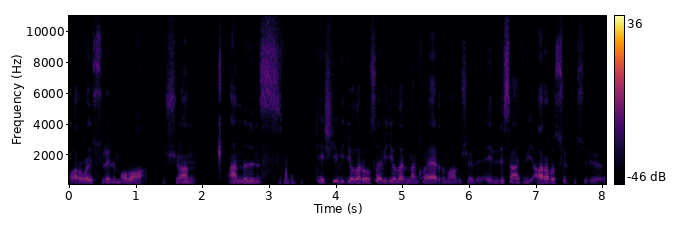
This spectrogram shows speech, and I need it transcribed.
Arabayı sürelim baba. Şu an anladınız. Keşke videoları olsa videolarından koyardım abi şöyle. 50 saat bir araba sürmüş sürüyor.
